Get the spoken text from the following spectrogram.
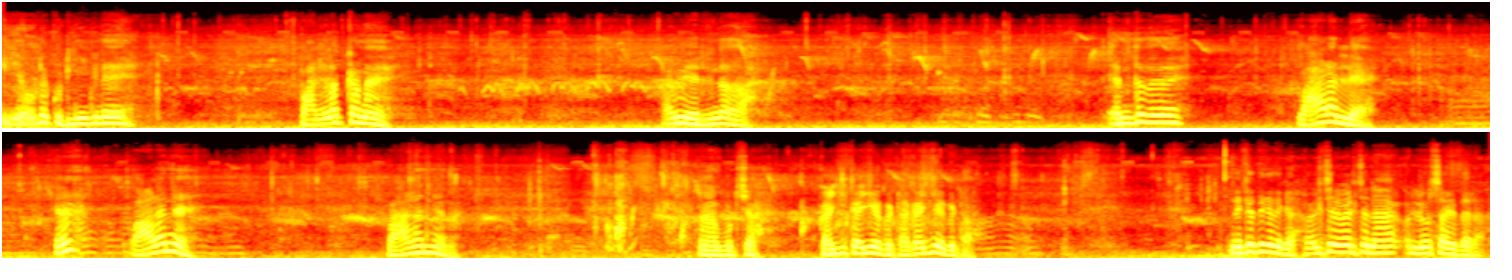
എവിടെ കുടുങ്ങിക്കണേ പള്ളക്കണേ. അത് വരുന്നതാ. എന്തത്? വാളല്ലേ? ഏ? വാളന്നെ. വാളന്നെയാണ്? ആ പിടിച്ചോ. കൈ കയ്യൊക്കെ കിട്ടാ കയ്യൊക്കെ കിട്ടാ നിൽക്ക നിൽക്ക നിൽക്ക വലിച്ച വലിച്ച ഞാൻ ലൂസാക്കി തരാം.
